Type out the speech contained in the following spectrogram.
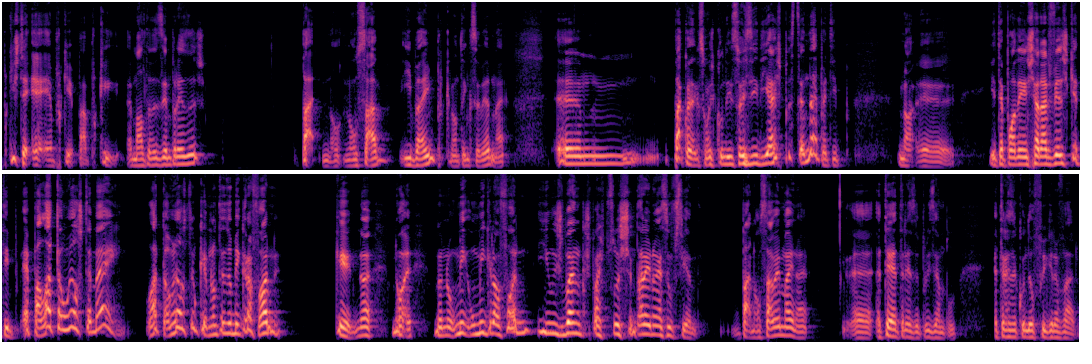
Porque isto é, é, é porque, pá, porque a malta das empresas pá, não, não sabe, e bem, porque não tem que saber, não é? Hum, pá, quais é são as condições ideais para stand-up? É tipo, não, é, e até podem achar às vezes que é tipo, é pá, lá estão eles também, lá estão eles, o quê? Não tens o microfone? Quê? Não, é- não, é- não, não, um microfone e uns bancos para as pessoas sentarem não é suficiente. Pá, não sabem bem, não é? Eh, até a Teresa, por exemplo, a Teresa, quando eu fui gravar,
